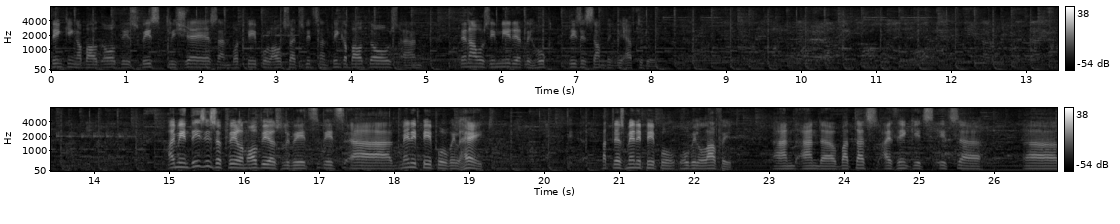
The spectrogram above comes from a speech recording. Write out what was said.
thinking about all these Swiss cliches and what people outside Switzerland think about those, and then I was immediately hooked. This is something we have to do. I mean, this is a film, obviously, which, which uh, many people will hate, but there's many people who will love it, and and uh, but that's I think it's it's uh, uh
